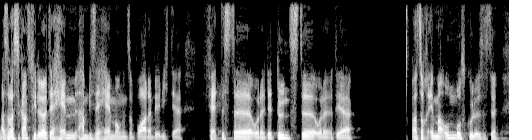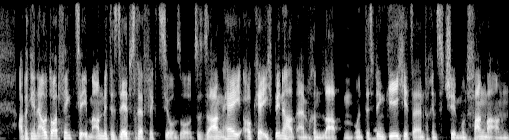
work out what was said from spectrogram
Also was ganz viele Leute hemmen, haben diese Hemmungen, so boah, da bin ich der fetteste oder der dünnste oder der was auch immer unmuskulöseste. Aber genau dort fängt es ja eben an mit der Selbstreflexion, so zu sagen, hey, okay, ich bin halt einfach ein Lappen und deswegen gehe ich jetzt einfach ins Gym und fange mal an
